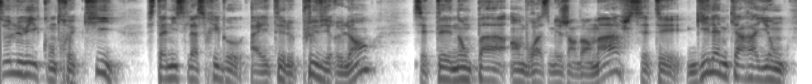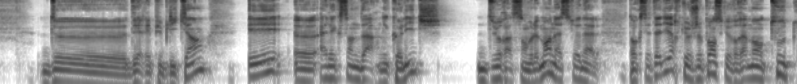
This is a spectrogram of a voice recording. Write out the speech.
celui contre qui Stanislas Rigaud a été le plus virulent, c'était non pas Ambroise Méjean d'En Marche, c'était Guilhem Carayon de, des Républicains et euh, Alexander Nikolic du Rassemblement National. Donc c'est-à-dire que je pense que vraiment toute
